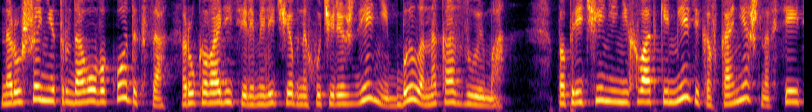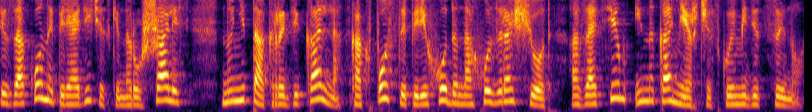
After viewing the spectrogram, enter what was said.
Нарушение Трудового кодекса руководителями лечебных учреждений было наказуемо. По причине нехватки медиков, конечно, все эти законы периодически нарушались, но не так радикально, как после перехода на хозрасчет, а затем и на коммерческую медицину.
